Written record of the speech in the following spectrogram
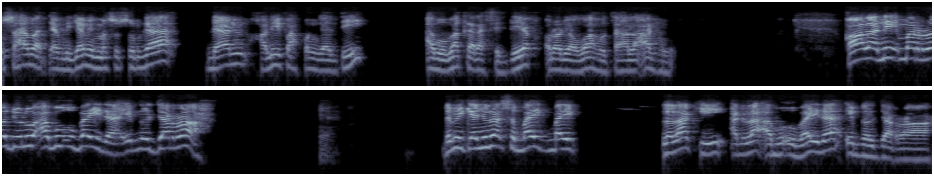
sahabat yang dijamin masuk surga dan khalifah pengganti Abu Bakar As-Siddiq radhiyallahu taala anhu. Qala ni'mar rajulu Abu Ubaidah Ibnu Jarrah. Ya. Demikian juga sebaik-baik lelaki adalah Abu Ubaidah Ibn Jarrah.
